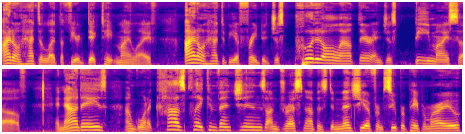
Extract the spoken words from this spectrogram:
I don't have to let the fear dictate my life. I don't have to be afraid to just put it all out there and just be myself. And nowadays, I'm going to cosplay conventions, I'm dressing up as Dimentio from Super Paper Mario,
